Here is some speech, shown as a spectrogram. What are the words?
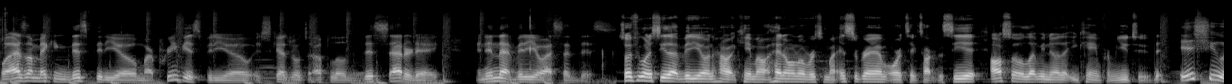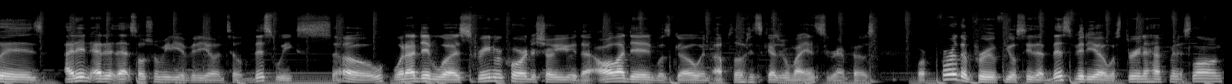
Well, as I'm making this video, my previous video is scheduled to upload this Saturday, and in that video, I said this. So if you wanna see that video and how it came out, head on over to my Instagram or TikTok to see it. Also, let me know that you came from YouTube. The issue is I didn't edit that social media video until this week. So what I did was screen record to show you that all I did was go and upload and schedule my Instagram post. For further proof, you'll see that this video was three and a half minutes long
